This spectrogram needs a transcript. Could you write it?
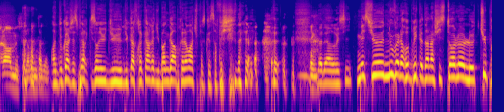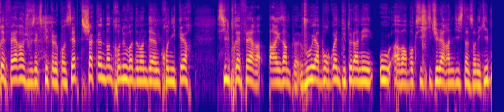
Alors, mais c'est lamentable. En tout cas, j'espère qu'ils ont eu du, du 4 quarts et du banga après le match parce que ça fait chier d'aller en Russie. Messieurs, nouvelle rubrique dans la chistole, le tu préfères. Je vous explique le concept. Chacun d'entre nous va demander à un chroniqueur s'il préfère, par exemple, jouer à Bourgogne toute l'année ou avoir Boxis titulaire en 10 dans son équipe.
